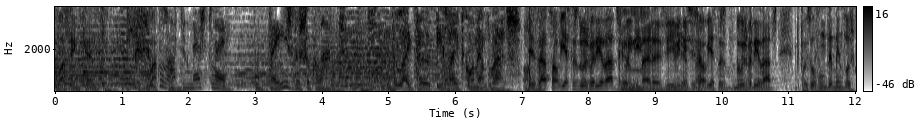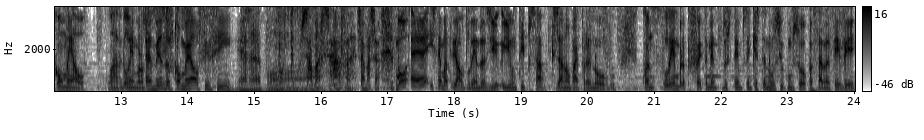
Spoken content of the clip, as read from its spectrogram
Chocolate Encanto. Chocolate Sonho. Nestlé, o país do chocolate. De leite e leite com amêndoas. Exato, só ouvi estas duas variedades Que no início. maravilha, No início pá. já ouvi estas duas variedades. Depois houve um de amêndoas com mel. Lá, lembram-se? Amêndoas com mel, sim, sim. Era bom. Já marchava, já marchava. Bom, eh, isto é material de lendas e, e um tipo sabe que já não vai para novo quando se lembra perfeitamente dos tempos em que este anúncio começou a passar na TV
